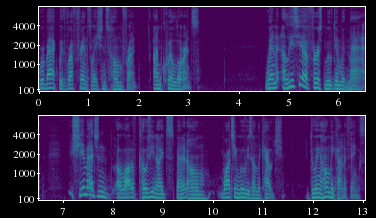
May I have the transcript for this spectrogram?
We're back with Rough Translation's Homefront. I'm Quill Lawrence. When Alicia first moved in with Matt, she imagined a lot of cozy nights spent at home, watching movies on the couch, doing homey kind of things.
